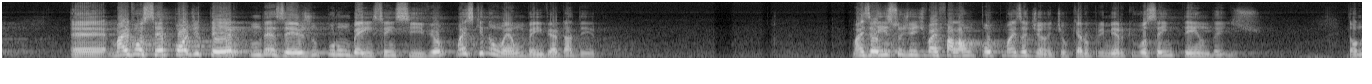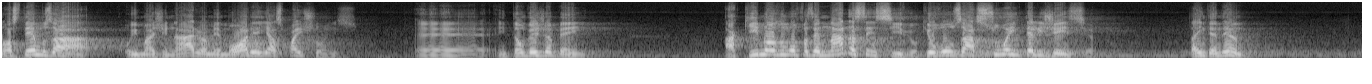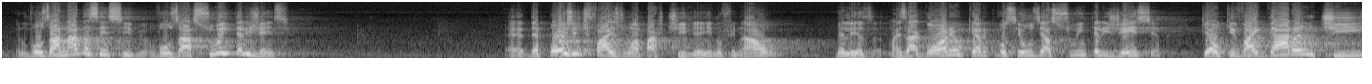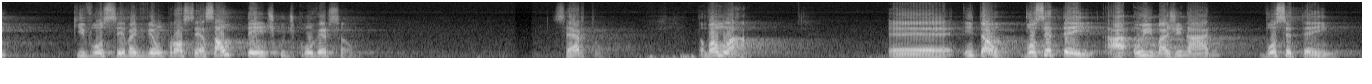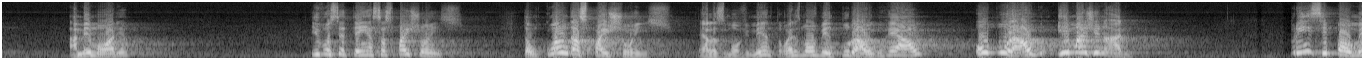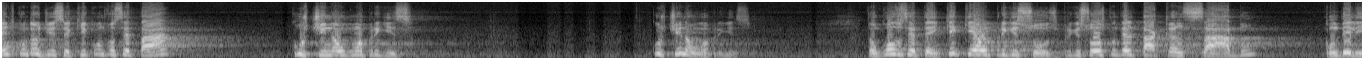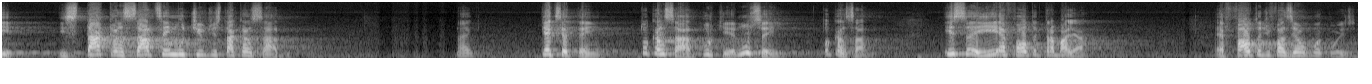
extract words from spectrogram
é, mas você pode ter um desejo por um bem sensível, mas que não é um bem verdadeiro. Mas é isso que a gente vai falar um pouco mais adiante. Eu quero primeiro que você entenda isso. Então, nós temos a, o imaginário, a memória e as paixões. É, então, veja bem: Aqui nós não vamos fazer nada sensível, aqui eu vou usar a sua inteligência. Está entendendo? Eu não vou usar nada sensível, vou usar a sua inteligência. É, depois a gente faz uma partilha aí no final, beleza. Mas agora eu quero que você use a sua inteligência, que é o que vai garantir que você vai viver um processo autêntico de conversão. Certo? Então vamos lá. É, então, você tem a, o imaginário, você tem a memória e você tem essas paixões. Então, quando as paixões elas movimentam, elas movimentam por algo real ou por algo imaginário. Principalmente quando eu disse aqui, quando você está curtindo alguma preguiça. Curtindo alguma preguiça. Então, quando você tem, o que, que é o preguiçoso? O preguiçoso, quando ele está cansado, quando ele está cansado sem motivo de estar cansado. Né? O que, que você tem? Estou cansado. Por quê? Não sei. Estou cansado. Isso aí é falta de trabalhar. É falta de fazer alguma coisa.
